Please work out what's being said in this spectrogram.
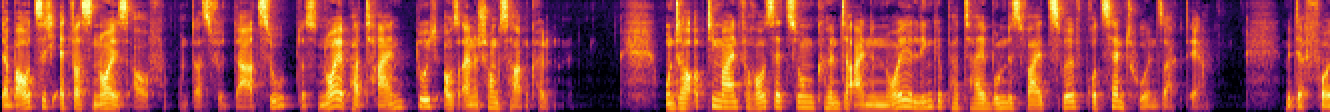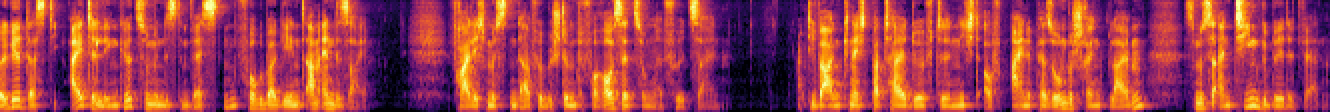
Da baut sich etwas Neues auf und das führt dazu, dass neue Parteien durchaus eine Chance haben könnten. Unter optimalen Voraussetzungen könnte eine neue linke Partei bundesweit 12 Prozent holen, sagt er mit der Folge, dass die alte Linke zumindest im Westen vorübergehend am Ende sei. Freilich müssten dafür bestimmte Voraussetzungen erfüllt sein. Die Wagenknecht-Partei dürfte nicht auf eine Person beschränkt bleiben, es müsse ein Team gebildet werden.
